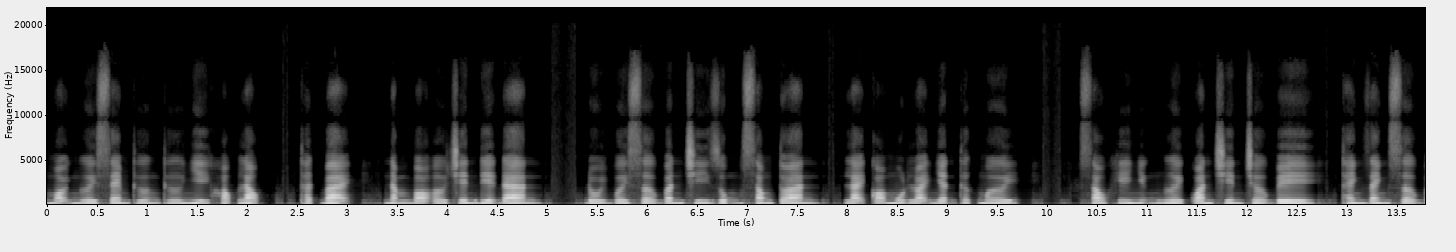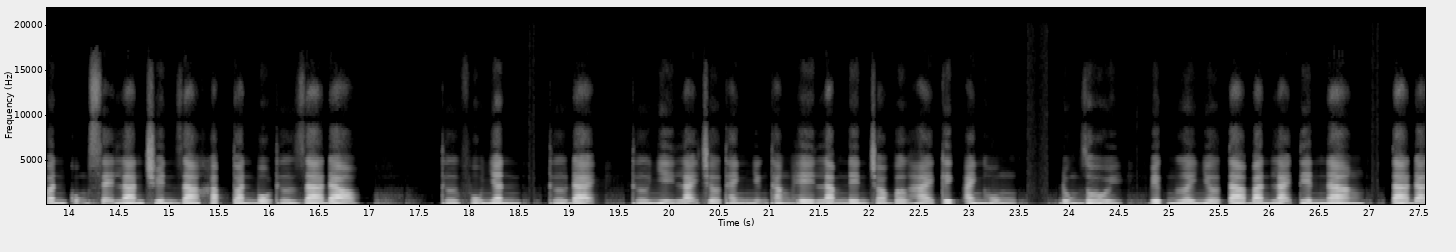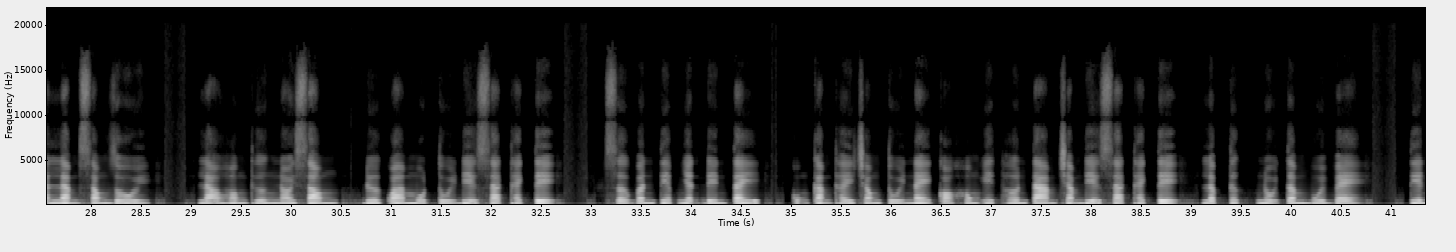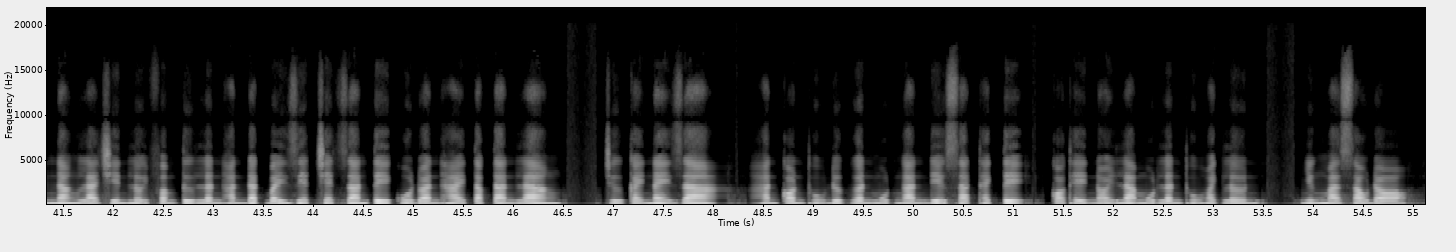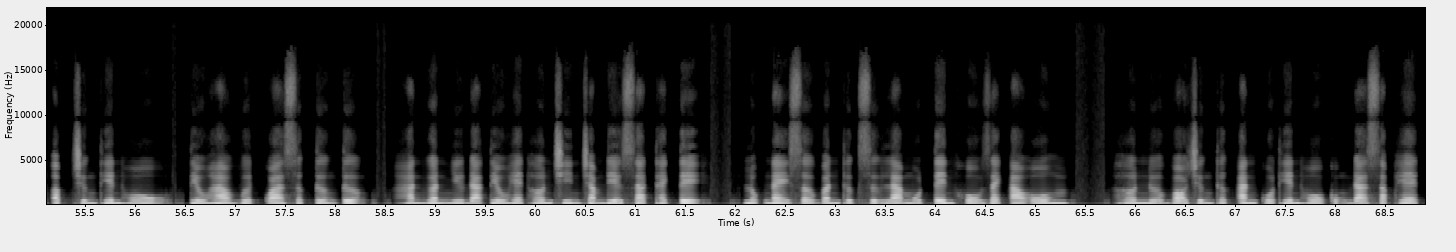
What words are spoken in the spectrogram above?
Mọi người xem thường thư nhị khóc lóc, thất bại, nằm bò ở trên địa đàn. Đối với sở vân trí dũng song toàn, lại có một loại nhận thức mới. Sau khi những người quan chiến trở về, thanh danh sở vân cũng sẽ lan truyền ra khắp toàn bộ thư gia đảo. Thư phu nhân, thư đại, thư nhị lại trở thành những thằng hề làm nền cho vở hài kịch anh hùng. Đúng rồi, Việc ngươi nhờ ta bán lại tiên nang, ta đã làm xong rồi. Lão Hồng Thương nói xong, đưa qua một túi địa sát thạch tệ. Sở Vân tiếp nhận đến tay, cũng cảm thấy trong túi này có không ít hơn 800 địa sát thạch tệ, lập tức nội tâm vui vẻ. Tiên năng là chiến lợi phẩm từ lần hắn đặt bẫy giết chết gian tế của đoàn hải tặc tàn lang. Trừ cái này ra, hắn còn thu được gần 1.000 đĩa sát thạch tệ, có thể nói là một lần thu hoạch lớn. Nhưng mà sau đó, ấp trứng thiên hồ, tiêu hao vượt quá sức tưởng tượng. Hắn gần như đã tiêu hết hơn 900 địa sát thạch tệ. Lúc này sở vân thực sự là một tên khố rách áo ôm. Hơn nữa vỏ trứng thức ăn của thiên hồ cũng đã sắp hết.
